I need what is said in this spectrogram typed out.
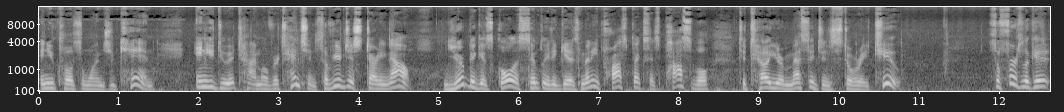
and you close the ones you can. And you do it time over attention. So if you're just starting out, your biggest goal is simply to get as many prospects as possible to tell your message and story to. So first look at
